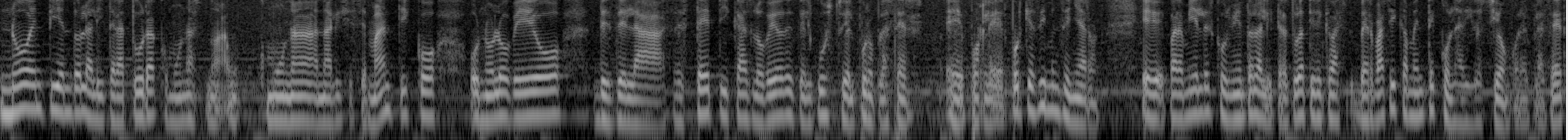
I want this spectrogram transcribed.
No entiendo la literatura como, una, como un análisis semántico o no lo veo desde las estéticas, lo veo desde el gusto y el puro placer. Eh, por leer, porque así me enseñaron. Eh, para mí el descubrimiento de la literatura tiene que ver básicamente con la diversión, con el placer,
